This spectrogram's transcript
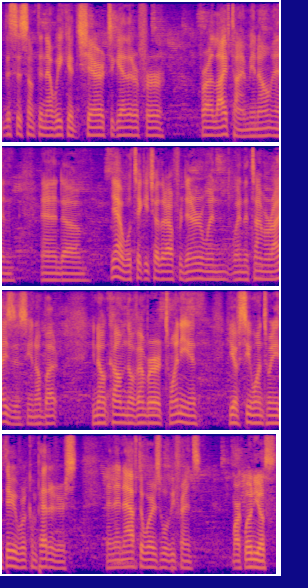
this is something that we could share together for for our lifetime. You know, and and um, yeah, we'll take each other out for dinner when when the time arises. You know, but you know, come November twentieth, UFC 123, we're competitors, and then afterwards we'll be friends. Mark Munoz.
